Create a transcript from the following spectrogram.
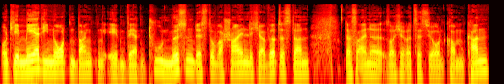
Und je mehr die Notenbanken eben werden tun müssen, desto wahrscheinlicher wird es dann, dass eine solche Rezession kommen kann.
